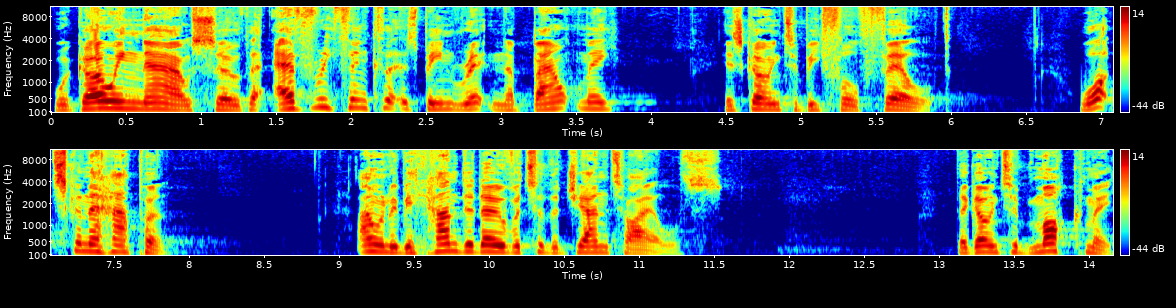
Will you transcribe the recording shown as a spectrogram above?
We're going now so that everything that has been written about me is going to be fulfilled. What's going to happen? I'm going to be handed over to the Gentiles. They're going to mock me.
